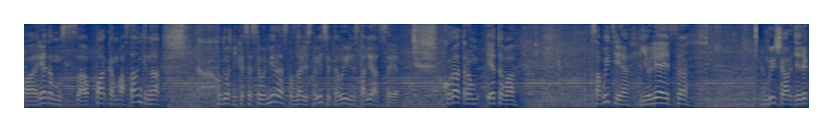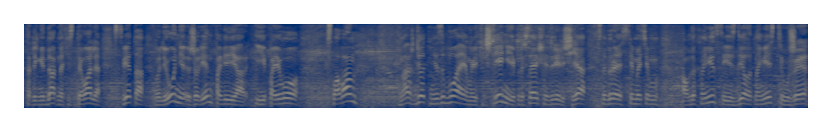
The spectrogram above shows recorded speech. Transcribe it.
А, Рядом с а, парком Останкино художники со всего мира создали свои цветовые инсталляции. Куратором этого события является бывший арт-директор легендарного фестиваля света в Лионе Жюльен Павияр. И по его словам, нас ждет незабываемые впечатления и потрясающее зрелище. Я собираюсь всем этим а, вдохновиться и сделать на месте уже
